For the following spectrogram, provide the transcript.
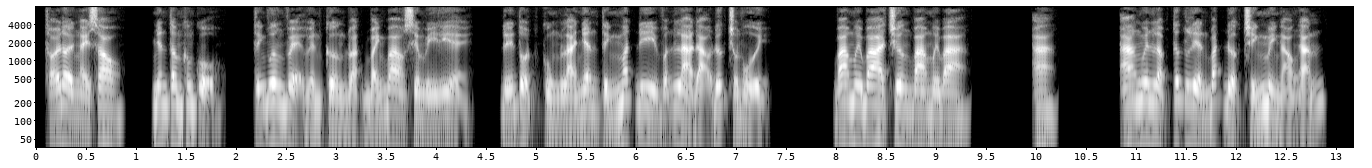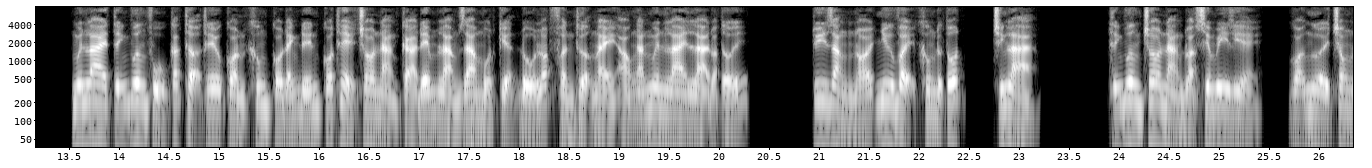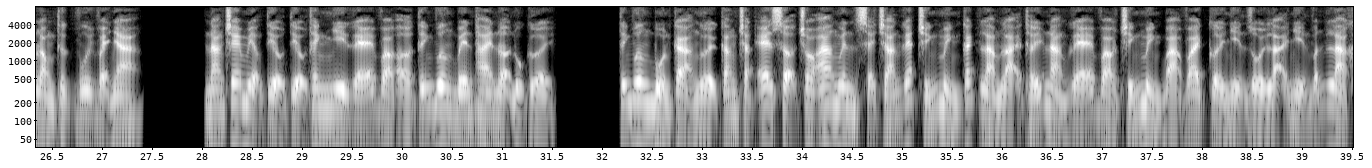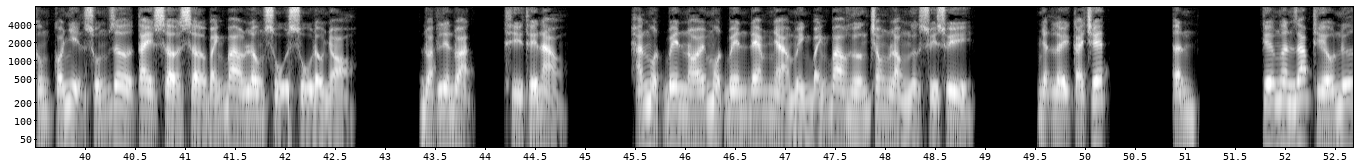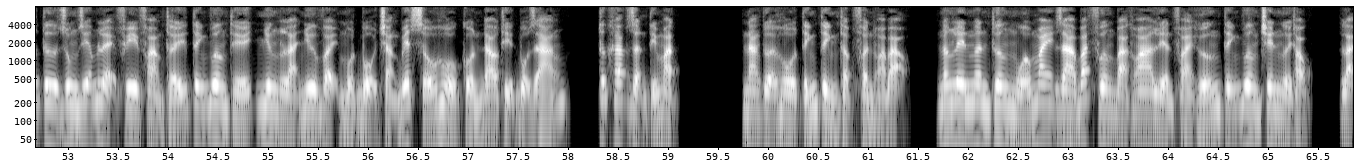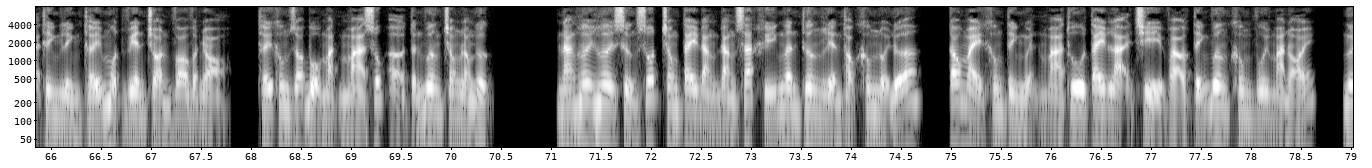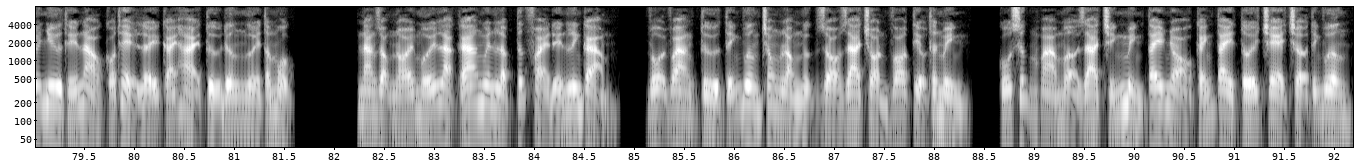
Thói lời ngày sau, nhân tâm không cổ, tĩnh vương vệ huyền cường đoạt bánh bao xiêm ý gì, đến tột cùng là nhân tính mất đi vẫn là đạo đức trốn vùi. 33 chương 33 A. A Nguyên lập tức liền bắt được chính mình áo ngắn. Nguyên lai tĩnh vương phủ các thợ thêu còn không có đánh đến có thể cho nàng cả đêm làm ra một kiện đồ lót phần thượng này áo ngắn nguyên lai là đoạt tới. Tuy rằng nói như vậy không được tốt, chính là tĩnh vương cho nàng đoạt xiêm y gì gọi người trong lòng thực vui vẻ nha. Nàng che miệng tiểu tiểu thanh nhi ghé vào ở tĩnh vương bên thai nở nụ cười. Tĩnh vương buồn cả người căng chặt e sợ cho A Nguyên sẽ chán ghét chính mình cách làm lại thấy nàng ghé vào chính mình bả vai cười nhịn rồi lại nhịn vẫn là không có nhịn xuống giơ tay sờ sờ bánh bao lông xù xù đầu nhỏ. Đoạt liên đoạt, thì thế nào? Hắn một bên nói một bên đem nhà mình bánh bao hướng trong lòng ngực suy suy. Nhận lấy cái chết. ân Kia ngân giáp thiếu nữ tư dung diễm lệ phi phàm thấy tinh vương thế nhưng là như vậy một bộ chẳng biết xấu hổ cổn đao thịt bộ dáng, tức khắc giận tí mặt. Nàng tựa hồ tính tình thập phần hòa bạo, nâng lên ngân thương múa may ra bắt phương bạc hoa liền phải hướng tĩnh vương trên người thọc, lại thình lình thấy một viên tròn vo vật nhỏ, thấy không rõ bộ mặt mà xúc ở tấn vương trong lòng ngực. Nàng hơi hơi sửng sốt trong tay đằng đằng sát khí ngân thương liền thọc không nổi nữa, cao mày không tình nguyện mà thu tay lại chỉ vào tĩnh vương không vui mà nói, ngươi như thế nào có thể lấy cái hải tử đương người tấm mục. Nàng giọng nói mới là ga nguyên lập tức phải đến linh cảm, vội vàng từ tĩnh vương trong lòng ngực dò ra tròn vo tiểu thân mình, cố sức mà mở ra chính mình tay nhỏ cánh tay tới che chở tinh vương.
